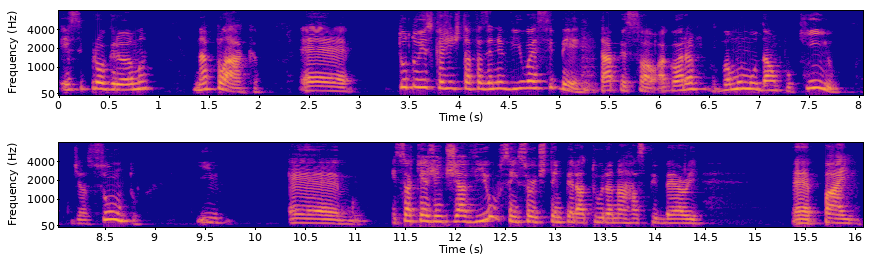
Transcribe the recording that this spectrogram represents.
esse programa na placa. É, tudo isso que a gente está fazendo é via USB, tá, pessoal? Agora vamos mudar um pouquinho de assunto e é, isso aqui a gente já viu, sensor de temperatura na Raspberry é, Pi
